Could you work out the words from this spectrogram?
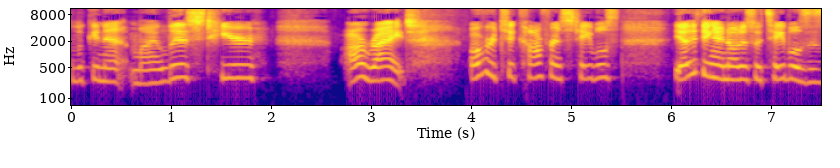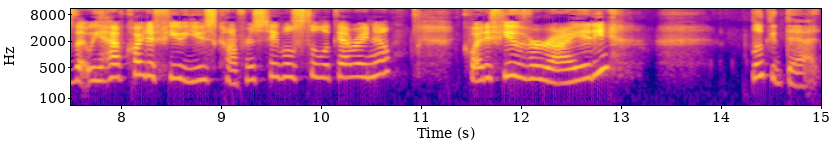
Looking at my list here. All right, over to conference tables. The other thing I noticed with tables is that we have quite a few used conference tables to look at right now. Quite a few variety. Look at that.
